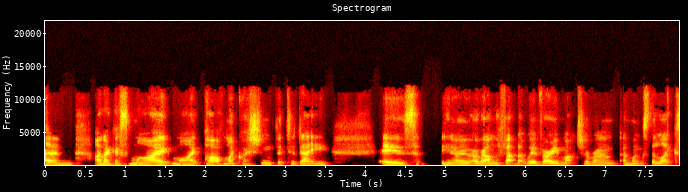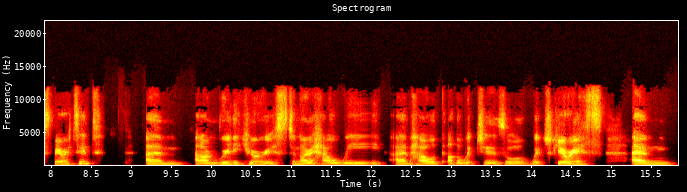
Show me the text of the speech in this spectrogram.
Um, and I guess my my part of my question for today is you know around the fact that we're very much around amongst the like spirited um, and I'm really curious to know how we, um, how other witches or witch curious um,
